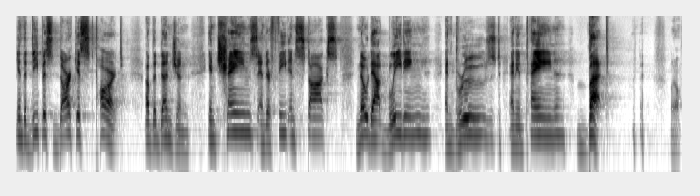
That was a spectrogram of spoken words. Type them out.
in the deepest, darkest part of the dungeon, in chains and their feet in stocks, no doubt bleeding and bruised and in pain, but well,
